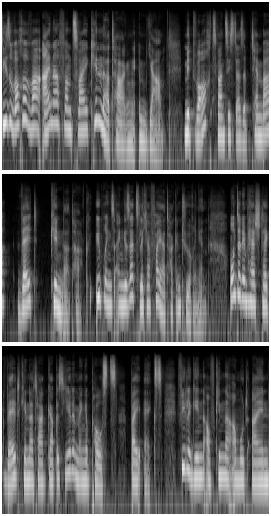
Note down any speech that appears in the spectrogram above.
Diese Woche war einer von zwei Kindertagen im Jahr. Mittwoch, 20. September, Welt Kindertag. Übrigens ein gesetzlicher Feiertag in Thüringen. Unter dem Hashtag Weltkindertag gab es jede Menge Posts bei X. Viele gehen auf Kinderarmut ein,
